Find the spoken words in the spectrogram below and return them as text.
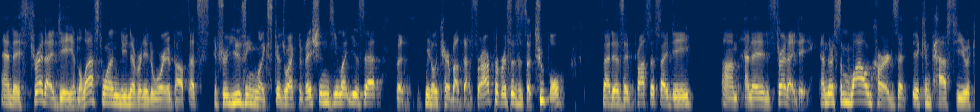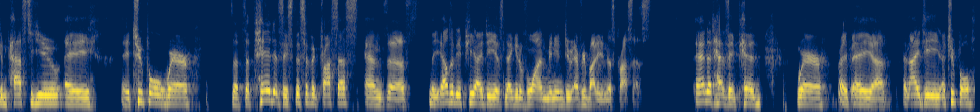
and a thread ID. And the last one you never need to worry about. That's if you're using like schedule activations, you might use that, but we don't care about that. For our purposes, it's a tuple that is a process ID um, and a thread ID. And there's some wildcards that it can pass to you. It can pass to you a, a tuple where the, the PID is a specific process and the, the LWP ID is negative one, meaning do everybody in this process. And it has a PID where a, a uh, an ID, a tuple,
